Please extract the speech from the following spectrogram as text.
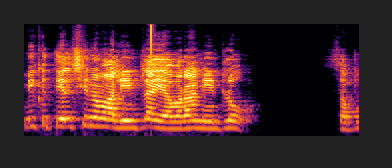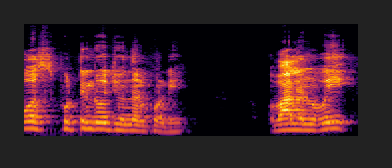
మీకు తెలిసిన వాళ్ళ ఇంట్లో ఎవరైనా ఇంట్లో సపోజ్ పుట్టినరోజు ఉందనుకోండి వాళ్ళని పోయి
